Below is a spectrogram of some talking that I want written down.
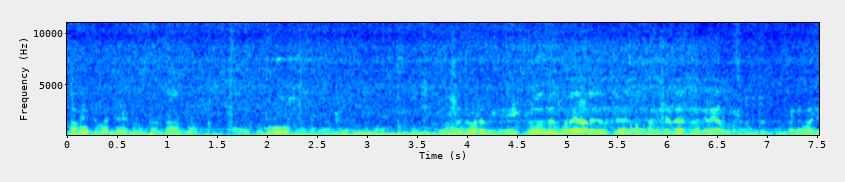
സമയത്ത് പഞ്ചായത്ത് പ്രസിഡന്റ് അറിഞ്ഞു ഇവിടെ വിജയിക്കുമെന്ന് കുറെ ആളുകൾക്ക് സംശയമുണ്ടായിരുന്നു. അങ്ങനെയാണല്ലോ ഒരു പരിപാടി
